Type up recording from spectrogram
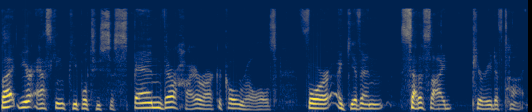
but you're asking people to suspend their hierarchical roles for a given set aside period of time.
